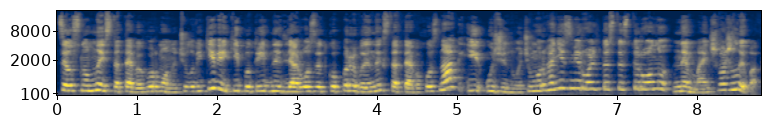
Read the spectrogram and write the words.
Це основний статевий гормон у чоловіків, який потрібний для розвитку первинних статевих ознак, і у жіночому організмі роль тестостерону не менш важлива.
